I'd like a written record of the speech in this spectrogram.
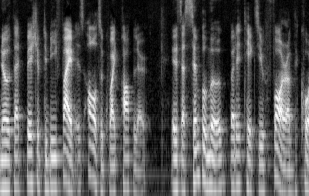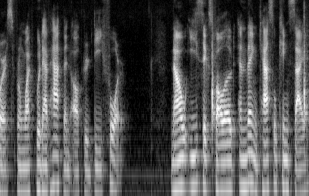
Note that bishop to b5 is also quite popular. It is a simple move, but it takes you far off the course from what would have happened after d4. Now e6 followed and then castle kingside,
